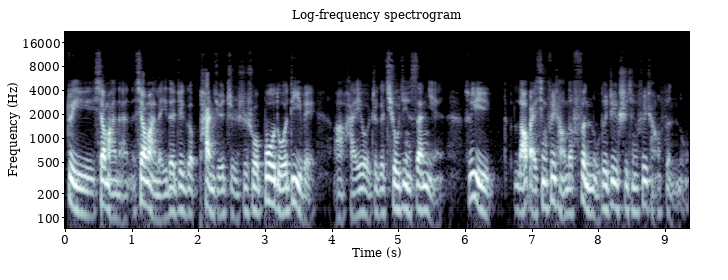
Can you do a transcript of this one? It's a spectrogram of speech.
对肖马南、肖马雷的这个判决只是说剥夺地位啊，还有这个囚禁三年。所以老百姓非常的愤怒，对这个事情非常愤怒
